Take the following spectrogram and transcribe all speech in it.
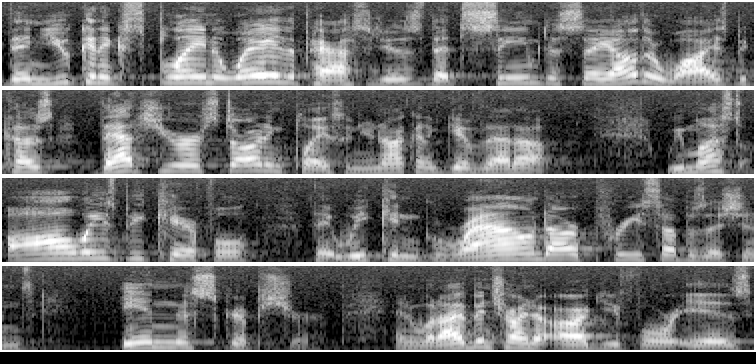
then you can explain away the passages that seem to say otherwise because that's your starting place and you're not going to give that up. We must always be careful that we can ground our presuppositions in the Scripture. And what I've been trying to argue for is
